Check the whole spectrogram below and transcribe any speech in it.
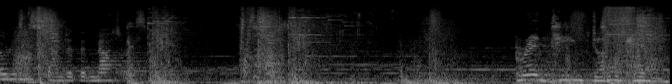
Only standard that matters. Red team double kill.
